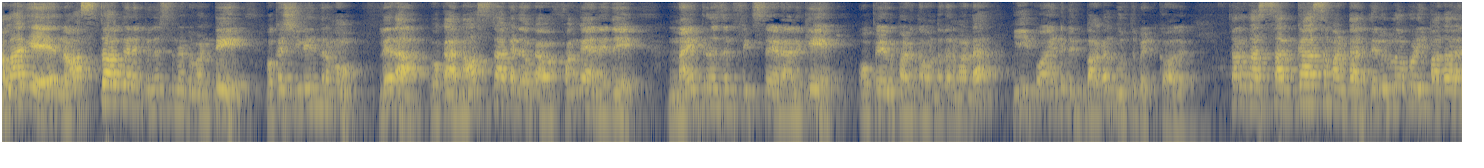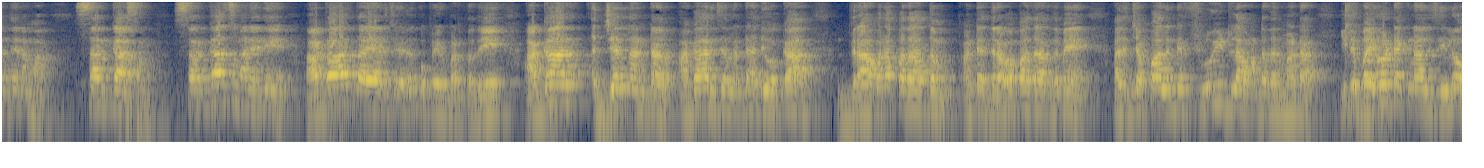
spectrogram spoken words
అలాగే నాస్టాక్ అని పిలుస్తున్నటువంటి ఒక శిలీంద్రము లేదా ఒక నాస్టాక్ అనేది ఒక ఫంగై అనేది నైట్రోజన్ ఫిక్స్ చేయడానికి ఉపయోగపడుతూ ఉంటుంది అనమాట ఈ పాయింట్ మీరు బాగా గుర్తుపెట్టుకోవాలి. తర్వాత సర్గాసం అంటారు. తెలుగులో కూడా ఈ పదాలు అంతేనమ్మా సర్గాసం. సర్గాసం అనేది అగార్ తయారు చేయడానికి ఉపయోగపడుతుంది. అగార్ జెల్ అంటారు. అగార్ జెల్ అంటే అది ఒక ద్రవణ పదార్థం. అంటే ద్రవ పదార్థమే. అది చెప్పాలంటే ఫ్లూయిడ్ లా ఉంటుంది అనమాట ఇది బయోటెక్నాలజీలో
